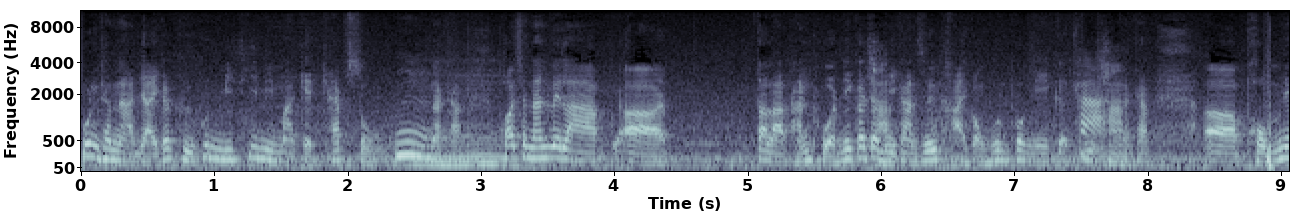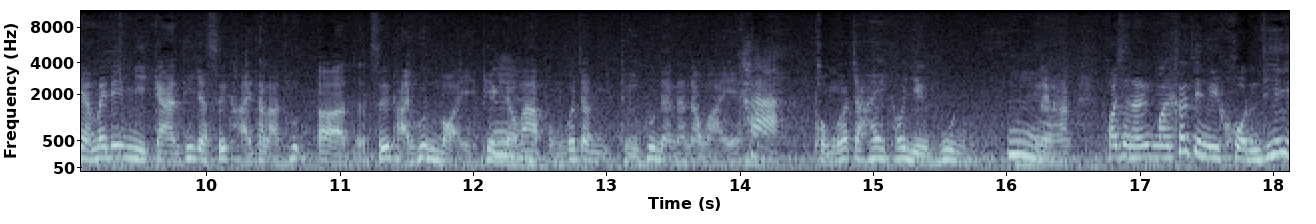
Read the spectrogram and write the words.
หุ้นขนาดใหญ่ก็คือหุ้นมิที่มี Market Cap สูงอืมนะครับอืมเพราะฉะนั้นเวลาเอ่อ ตลาดผันผวนนี่ก็จะครับมีการซื้อขายของหุ้นพวกนี้เกิดขึ้นค่ะนะครับเอ่อผมเนี่ยไม่ได้มีการที่จะซื้อขายตลาดหุ้นเอ่อซื้อขายหุ้นบ่อย เพียงแต่อืมว่าผมก็จะถือหุ้นอันนั้นเอาไว้ค่ะผมก็จะให้เขายืมหุ้นอืมนะครับเพราะฉะนั้นมันก็จะมีคนที่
